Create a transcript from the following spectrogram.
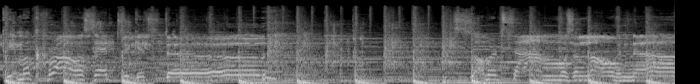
came across that ticket stub. Summertime wasn't long enough.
